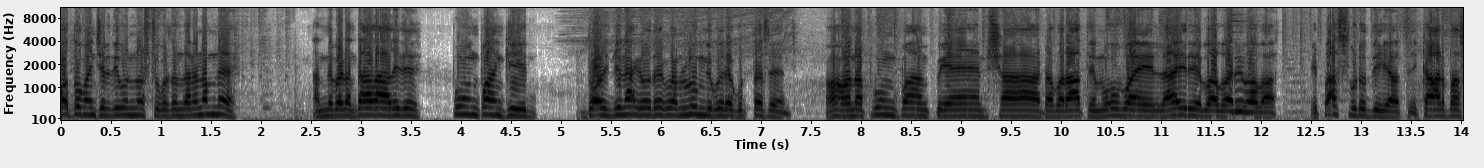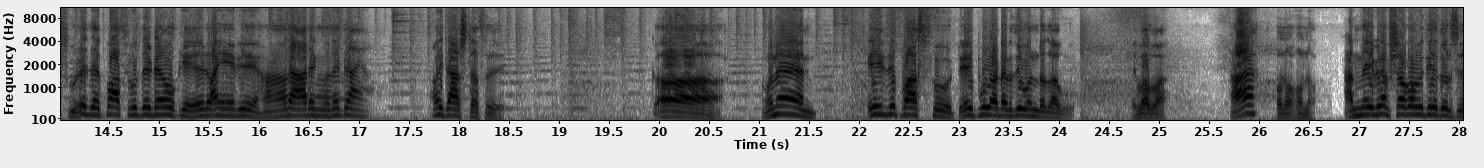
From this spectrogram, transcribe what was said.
কত মানুষের জীবন নষ্ট করছেন জানেন আপনি? আপনি বেটা দাদা আলি যে পুং পাঙ্কি দশ দিন আগেও দেখলাম লুঙ্গি পরে ঘুরতেছেন। না পুং পাং প্যান্ট শার্ট আবার হাতে মোবাইল আই রে বাবা রে বাবা। এই পাসপোর্টও দিয়ে আছে কার পাসপোর্ট এই পাসপোর্ট এটা ওকে আই রে হ্যাঁ আরেক মানে ওই আসতেছে। কা শোনেন এই যে পাসপোর্ট এই পোলাটার জীবনটা যাব। এ বাবা হ্যাঁ? শোনো শোনো। আপনি এই ব্যবসা কবে দিয়ে ধরছে?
